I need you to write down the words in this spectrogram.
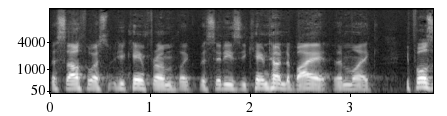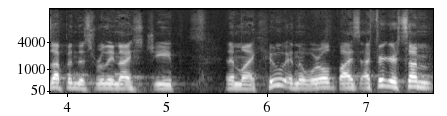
the southwest, he came from like the cities, he came down to buy it. And I'm like, he pulls up in this really nice Jeep and I'm like, who in the world buys? I figured some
